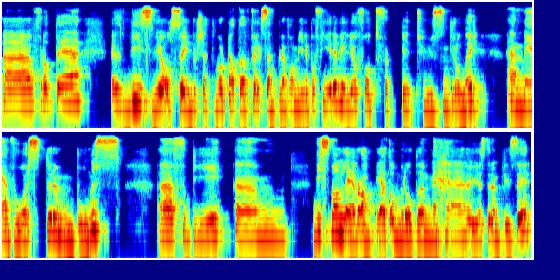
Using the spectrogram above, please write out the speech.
uh, for det eh, viser vi jo også i budsjettet vårt at f.eks. en familie på fire ville jo fått 40 000 kroner uh, med vår strømbonus. Eh, fordi um, hvis man lever da, i et område med høye strømpriser,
